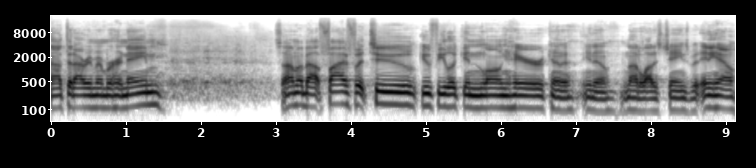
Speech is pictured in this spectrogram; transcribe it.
not that I remember her name. So I'm about five foot two, goofy looking, long hair, kind of, you know, not a lot has changed. But anyhow,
